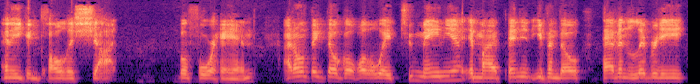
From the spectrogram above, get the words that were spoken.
and he can call his shot beforehand. I don't think they'll go all the way to Mania, in my opinion, even though having Liberty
